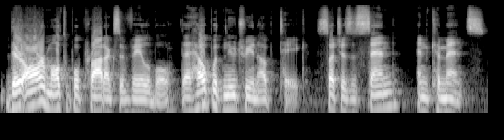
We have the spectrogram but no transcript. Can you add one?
There are multiple products available that help with nutrient uptake, such as Ascend and Commence.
